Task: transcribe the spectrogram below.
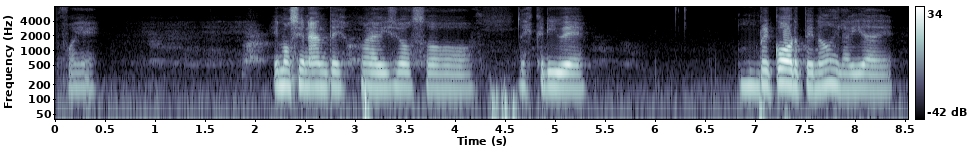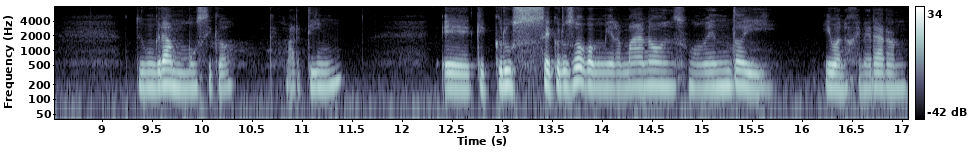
fue emocionante, maravilloso, describe un recorte ¿no? de la vida de, un gran músico, que es Martín, eh, que se cruzó con mi hermano en su momento y, bueno, generaron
